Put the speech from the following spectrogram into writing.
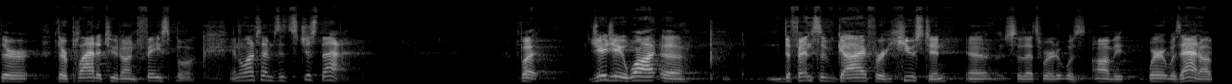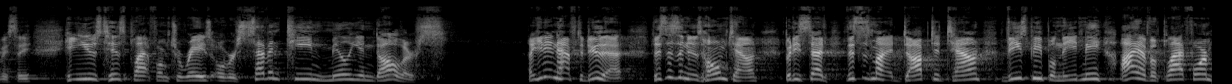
their, their platitude on Facebook. And a lot of times it's just that. But J.J. Watt, a defensive guy for Houston, uh, so that's where it was obvi- where it was at, obviously, he used his platform to raise over $17 million like he didn't have to do that. This isn't his hometown, but he said, This is my adopted town. These people need me. I have a platform.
